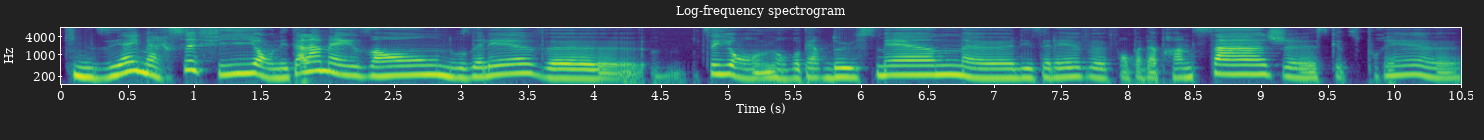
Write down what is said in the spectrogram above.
qui me disent Hey, Marie-Sophie, on est à la maison, nos élèves, tu sais, on, va perdre deux semaines, les élèves font pas d'apprentissage, est-ce que tu pourrais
